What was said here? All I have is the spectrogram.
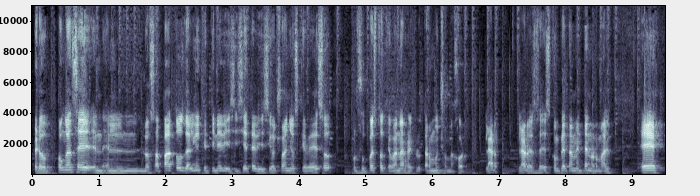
pero pónganse en, los zapatos de alguien que tiene 17, 18 años que ve eso, por supuesto que van a reclutar mucho mejor. Claro, claro, es, completamente normal. Eh,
